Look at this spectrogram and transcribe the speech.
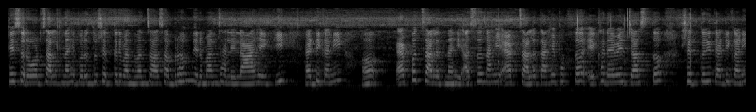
हे सरोवर चालत नाही. परंतु शेतकरी बांधवांचा असा भ्रम निर्माण झालेला आहे की या ठिकाणी ॲपच चालत नाही. असं नाही ॲप चालत आहे. फक्त एखाद्या वेळेस जास्त शेतकरी त्या ठिकाणी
